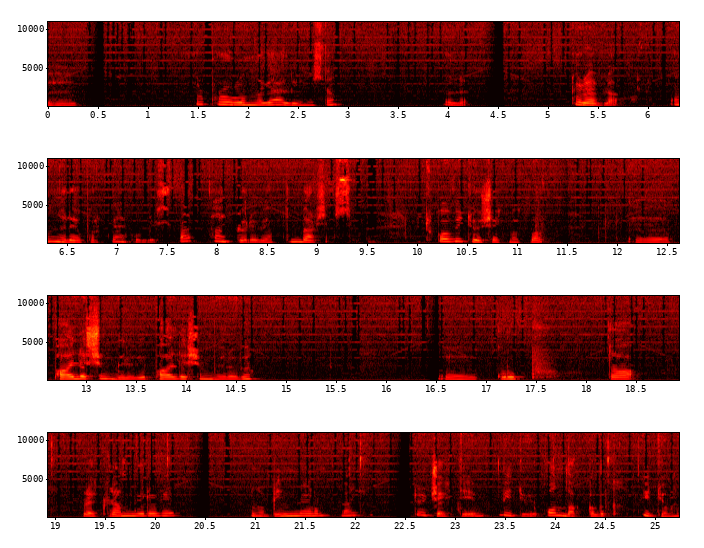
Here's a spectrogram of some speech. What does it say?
Ee, ödül programına geldiğinizde böyle görevler var. Onları yaparak ben yapabilirsiniz. Ben hangi görev yaptım dersiniz. YouTube'a video çekmek var. Ee, paylaşım görevi, paylaşım görevi. Ee, grupta reklam görevi. Bunu bilmiyorum. Ben dün çektiğim videoyu 10 dakikalık videomu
